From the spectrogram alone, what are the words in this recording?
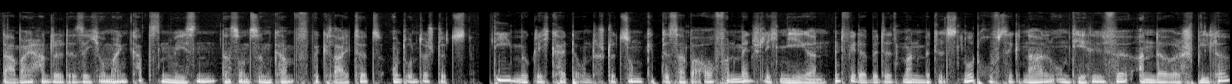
Dabei handelt es sich um ein Katzenwesen, das uns im Kampf begleitet und unterstützt. Die Möglichkeit der Unterstützung gibt es aber auch von menschlichen Jägern. Entweder bittet man mittels Notrufsignal um die Hilfe anderer Spieler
